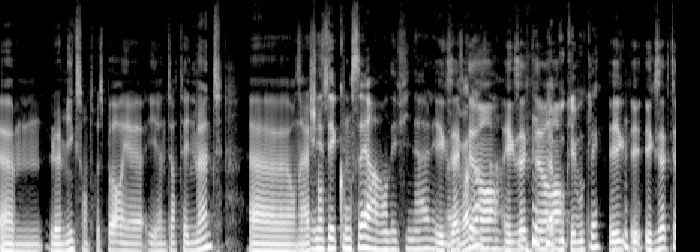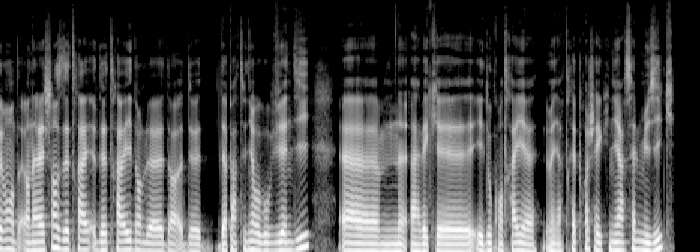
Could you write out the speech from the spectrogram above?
le mix entre sport et entertainment. Euh, on a la chance des concerts avant des finales. et- exactement, voilà. exactement. La boucle est bouclée. Et- et- Exactement. On a la chance de, tra- de travailler dans le, dans- de- d'appartenir au groupe Vivendi, euh, avec euh, et donc on travaille de manière très proche avec Universal Music.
